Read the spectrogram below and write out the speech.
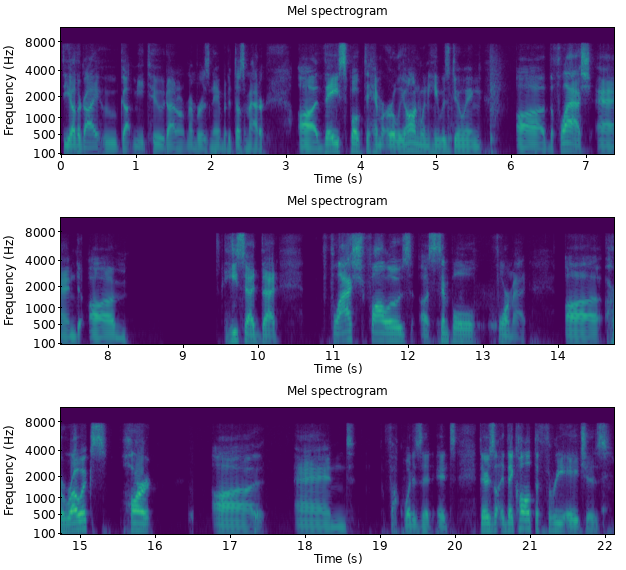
the other guy who got me too, I don't remember his name, but it doesn't matter. Uh, they spoke to him early on when he was doing uh, the Flash, and um, he said that Flash follows a simple format uh heroics heart uh and fuck what is it? It's there's they call it the three h's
